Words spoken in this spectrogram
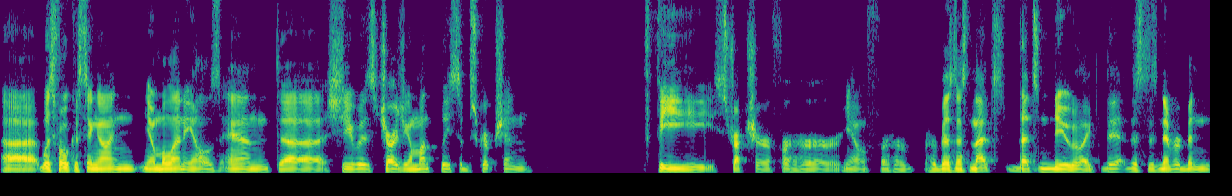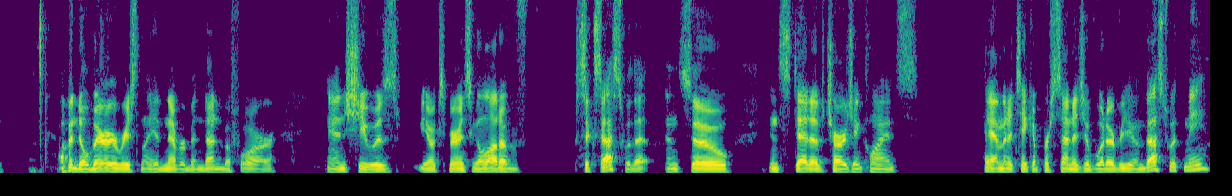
uh, was focusing on you know millennials, and uh, she was charging a monthly subscription fee structure for her you know for her her business, and that's that's new. Like the, this has never been up until very recently had never been done before, and she was you know experiencing a lot of success with it, and so instead of charging clients hey, I'm going to take a percentage of whatever you invest with me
